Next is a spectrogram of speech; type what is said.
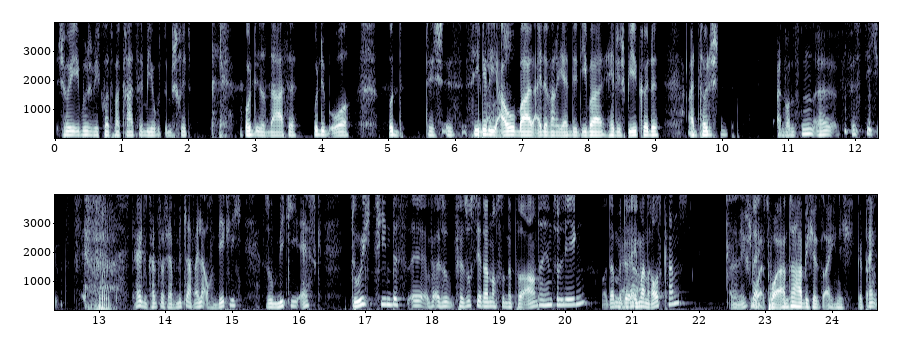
Entschuldigung, ich muss mich kurz mal kratzen, Jungs, im Schritt. Und in der Nase und im Ohr. Und das ist sicherlich auch mal eine Variante, die man hätte spielen können. Ansonsten, ansonsten äh, wüsste ich, Geil, du kannst das ja mittlerweile auch wirklich so Mickey-esk durchziehen, bis, äh, also versuchst dir dann noch so eine Pointe hinzulegen, damit Ja, du irgendwann raus kannst. Also nicht schlecht. Pointe habe ich jetzt eigentlich nicht gedacht. Peng-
